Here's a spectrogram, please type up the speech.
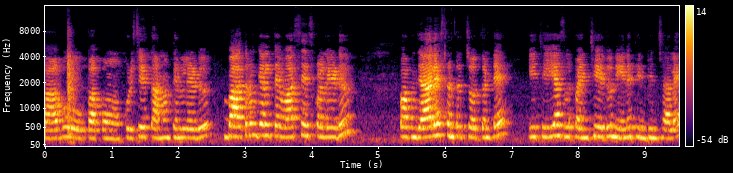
బాబు పాపం కుడి చేతి అన్నం తినలేడు బాత్రూమ్కి వెళ్తే వాష్ చేసుకోలేడు పాపం జాలేస్తుంటుంది చూస్తుంటే ఈ చెయ్యి అసలు పనిచేయదు నేనే తినిపించాలి.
